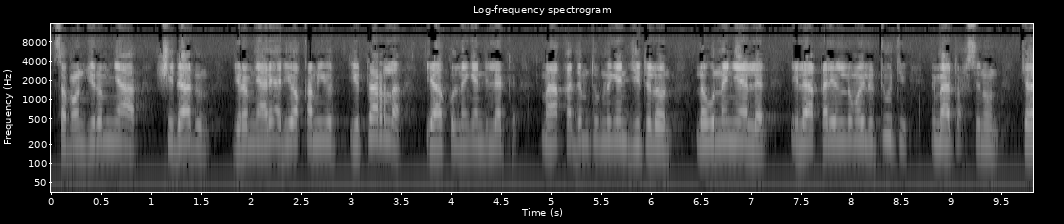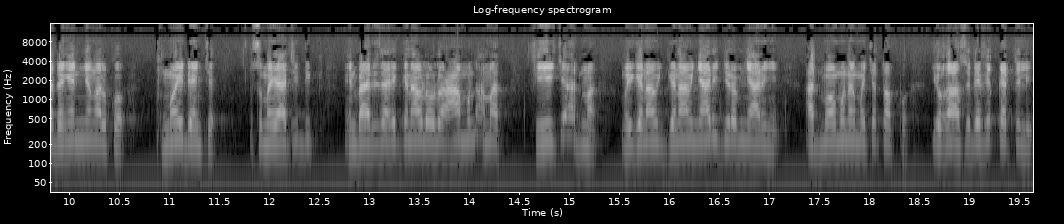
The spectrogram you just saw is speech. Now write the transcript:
sabon juróom-ñaar shidaadun juróom-ñaari at yoo xam ne yu yu tar la yaakul na ngeen di lekk maa qadamtum lu ngeen jiitaloon lahu na ñeel leen ilaa qalil lu mooy lu tuuti mi maa tuxsinuun ci la da ngeen ñoŋal ko mooy denc suma yaati dikk min baadi dalika gannaaw loolu amun amat fii ci at ma muy gannaaw gannaaw ñaari juróom-ñaari ñi at moomu nag ma ca topp yu xaasu defi xettali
